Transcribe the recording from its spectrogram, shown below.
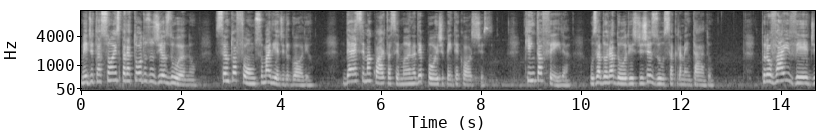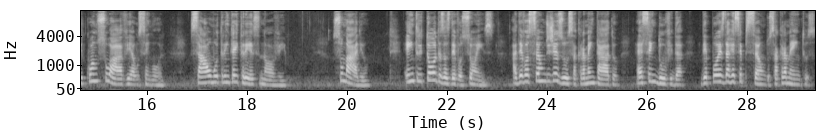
Meditações para todos os dias do ano. Santo Afonso Maria de Ligório. 14 quarta semana depois de Pentecostes. Quinta-feira. Os adoradores de Jesus sacramentado. Provai e vede quão suave é o Senhor. Salmo 33, 9. Sumário. Entre todas as devoções, a devoção de Jesus sacramentado é, sem dúvida, depois da recepção dos sacramentos,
